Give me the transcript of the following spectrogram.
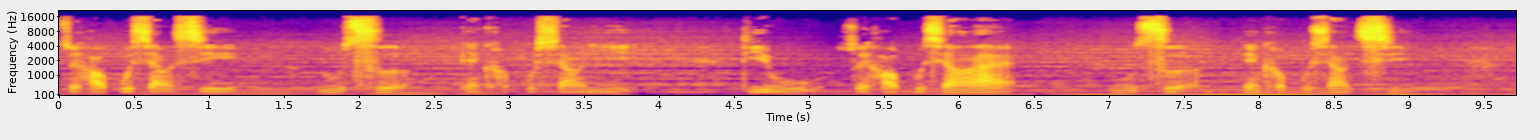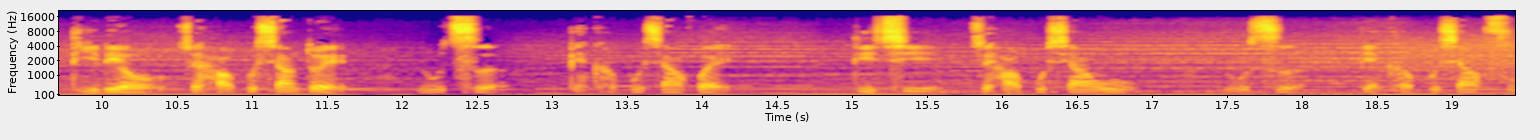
最好不相惜，如此便可不相忆；第五，最好不相爱，如此便可不相弃；第六，最好不相对。如此，便可不相会。第七，最好不相误；如此，便可不相负。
